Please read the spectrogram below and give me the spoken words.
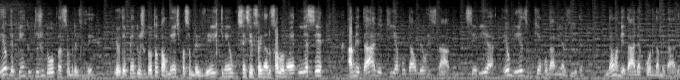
eu dependo do judô para sobreviver. Eu dependo do judô totalmente para sobreviver e que nem o sensei Fernando falou, não, é, não ia ser a medalha que ia mudar o meu resultado, seria eu mesmo que ia mudar a minha vida não a medalha, a cor da medalha.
